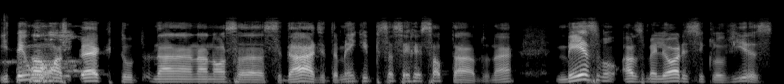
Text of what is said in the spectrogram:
E tem um aspecto na, na, nossa cidade também que precisa ser ressaltado, né? Mesmo as melhores ciclovias,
